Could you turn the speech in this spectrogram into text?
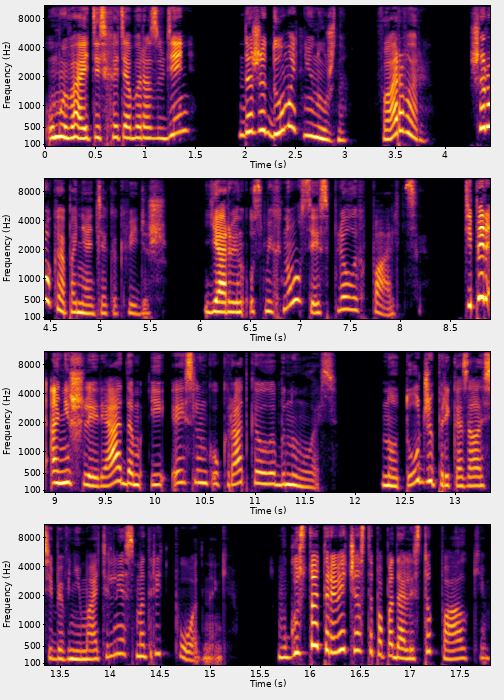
Умываетесь хотя бы раз в день? Даже думать не нужно. Варвары? Широкое понятие, как видишь. Ярвин усмехнулся и сплел их пальцы. Теперь они шли рядом, и Эйслинг украдкой улыбнулась. Но тут же приказала себе внимательнее смотреть под ноги. В густой траве часто попадались то палки,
